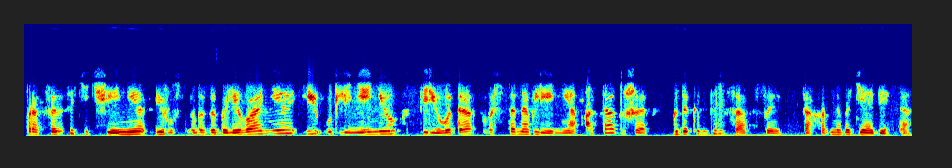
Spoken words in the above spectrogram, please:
процесса течения вирусного заболевания и удлинению периода восстановления, а также к декомпенсации сахарного диабета.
